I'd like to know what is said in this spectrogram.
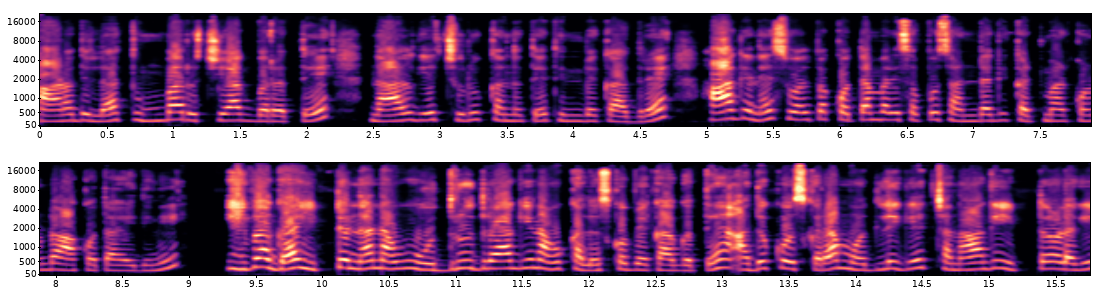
ಕಾಣೋದಿಲ್ಲ, ತುಂಬಾ ರುಚಿಯಾಗಿ ಬರುತ್ತೆ. ನಾಲ್ಗೆ ಚುರುಕ್ ಅನ್ನುತ್ತೆ ತಿನ್ಬೇಕಾದ್ರೆ. ಹಾಗೇನೆ ಸ್ವಲ್ಪ ಕೊತ್ತಂಬರಿ ಸೊಪ್ಪು ಸಣ್ಣದಾಗಿ ಕಟ್ ಮಾಡ್ಕೊಂಡು ಹಾಕೋತಾ ಇದ್ದೀನಿ. ಇವಾಗ ಹಿಟ್ಟನ್ನ ನಾವು ಉದ್ರುದ್ರಾಗಿ ನಾವು ಕಲಸ್ಕೋಬೇಕಾಗುತ್ತೆ. ಅದಕ್ಕೋಸ್ಕರ ಮೊದಲಿಗೆ ಚೆನ್ನಾಗಿ ಹಿಟ್ಟೊಳಗೆ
